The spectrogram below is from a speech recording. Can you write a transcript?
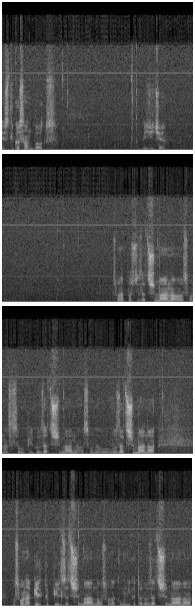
Jest tylko sandbox. Widzicie? Osłona poczty zatrzymana, osłona systemu plików zatrzymana, osłona www zatrzymana, osłona peer-to-peer zatrzymana, osłona komunikatorów zatrzymana,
